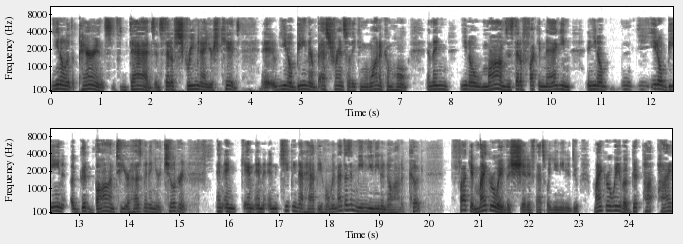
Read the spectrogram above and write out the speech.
You know, the parents, dads, instead of screaming at your kids, eh, you know, being their best friend so they can want to come home. And then you know, moms, instead of fucking nagging and, you know, you know, being a good bond to your husband and your children and, and, and, and, and keeping that happy home. And that doesn't mean you need to know how to cook. Fucking microwave the shit if that's what you need to do. Microwave a good pot pie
